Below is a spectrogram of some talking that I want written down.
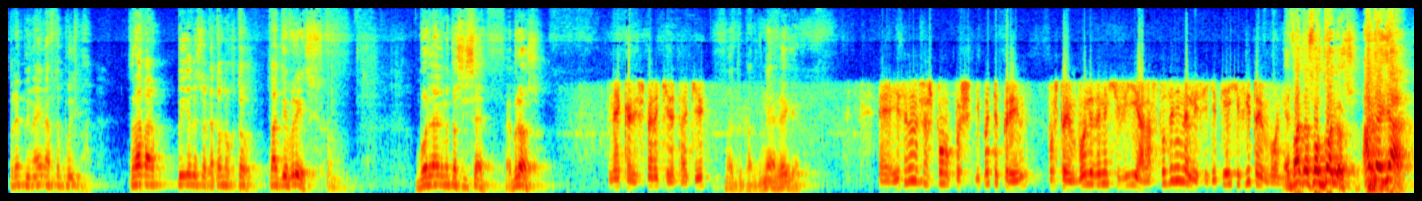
πρέπει να είναι αυτό που είπα. Τράβα, πήγαινε στο 108. Θα τη βρεις. Μπορεί να είναι με το Σισε. Εμπρός. Ναι, καλησπέρα κύριε Τάκη. Ό,τι πάλι. Ναι, λέγε. Ε, ήθελα να σας πω πως είπατε πριν πως το εμβόλιο δεν έχει βγει, αλλά αυτό δεν είναι αλήθεια, γιατί έχει βγει το εμβόλιο. Ε, βάτα στον κόλλο σου. Άντε, γεια!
